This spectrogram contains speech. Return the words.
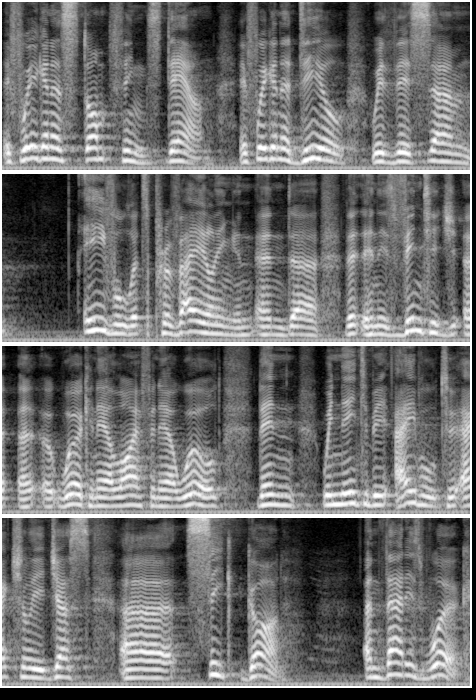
if we're going to stomp things down, if we're going to deal with this. Um, evil that's prevailing and, and, uh, that, and is vintage at, at work in our life, in our world, then we need to be able to actually just uh, seek God. And that is work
